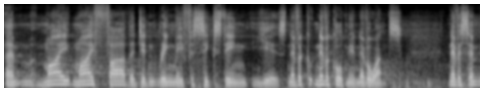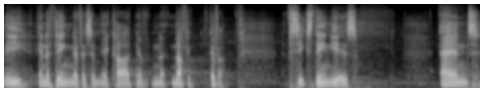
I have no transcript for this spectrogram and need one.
Um, my, my father didn't ring me for 16 years, never, never called me, never once. Never sent me anything, never sent me a card, never, n- nothing, ever. For 16 years. And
